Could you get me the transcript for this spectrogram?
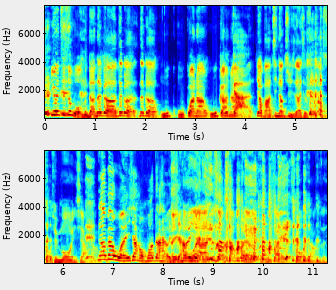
因为这是我们的那个那个那个五五官啊五感啊，要把它尽量聚集在一起，都要手去摸一下。那要不要闻一下红包袋还有香味？可以啊，就是有香味，闻一下也不错，这样子。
